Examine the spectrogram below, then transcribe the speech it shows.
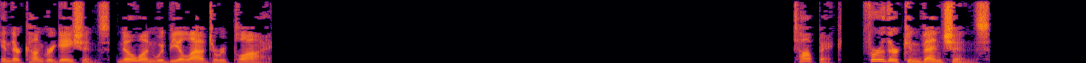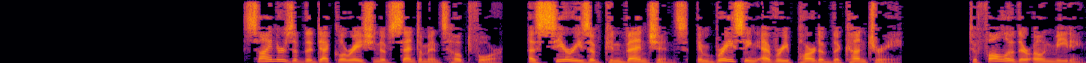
In their congregations, no one would be allowed to reply. Further conventions Signers of the Declaration of Sentiments hoped for a series of conventions, embracing every part of the country, to follow their own meeting.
